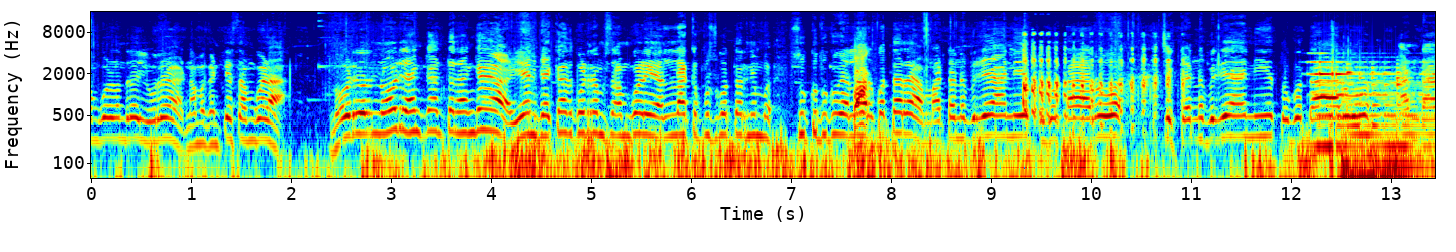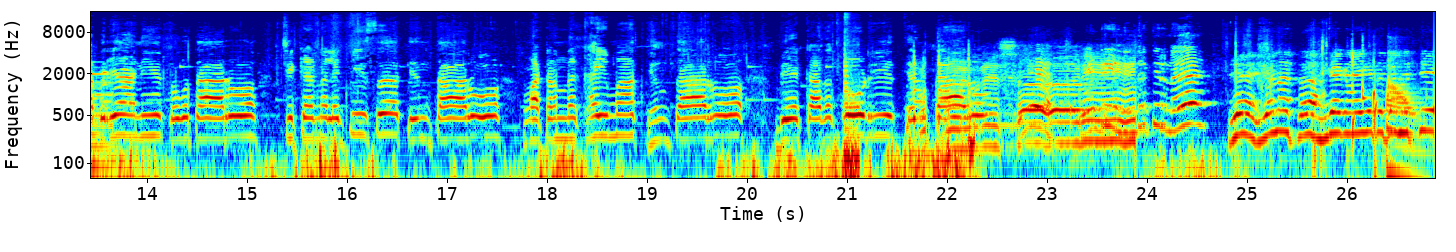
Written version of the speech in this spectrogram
ಸ್ವಾಮಿಗಳು ಅಂದ್ರೆ ಇವ್ರ, ನಮ್ಮ ಗಂಟೆ ಸ್ವಾಮಿಗಳ ನೋಡ್ರಿ ನೋಡ್ರಿ ಹೆಂಗ ಅಂತಾರ ಹಂಗ. ಏನ್ ಬೇಕಾದ್ ಕೊಡ್ರಿ ನಮ್ ಸ್ವಾಮಿಗಳು ಎಲ್ಲಾ ಕಪ್ಪಸ್ಕೊತಾರ ನಿಮ್ ಸುಖ ದುಕ್ಕು ಎಲ್ಲ ಹರ್ಕೋತಾರ ಮಟನ್ ಬಿರಿಯಾನಿ ತಗೋತಾರು ಚಿಕನ್ ಬಿರಿಯಾನಿ ತಗೋತಾರು, ಅಂಡ ಬಿರಿಯಾನಿ ತಗೋತಾರು ಚಿಕನ್ ಲೆಗ್ ತಿಂತಾರು ಮಟನ್ ಕೈಮಾ ತಿಂತಾರು, ಬೇಕಾದ ಕೊಡ್ರಿ ತಿಂತಾರು. ಏ ಏನಾತ ಹಂಗ್ಯಾಗ ನಾಯಿಗೈತೆ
